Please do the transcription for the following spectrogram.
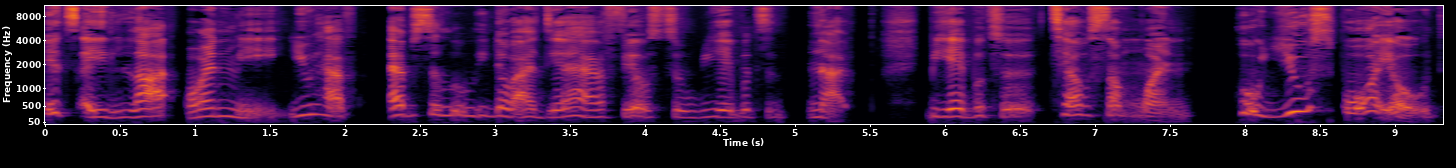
it's a lot on me. You have absolutely no idea how it feels to be able to not be able to tell someone who you spoiled.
